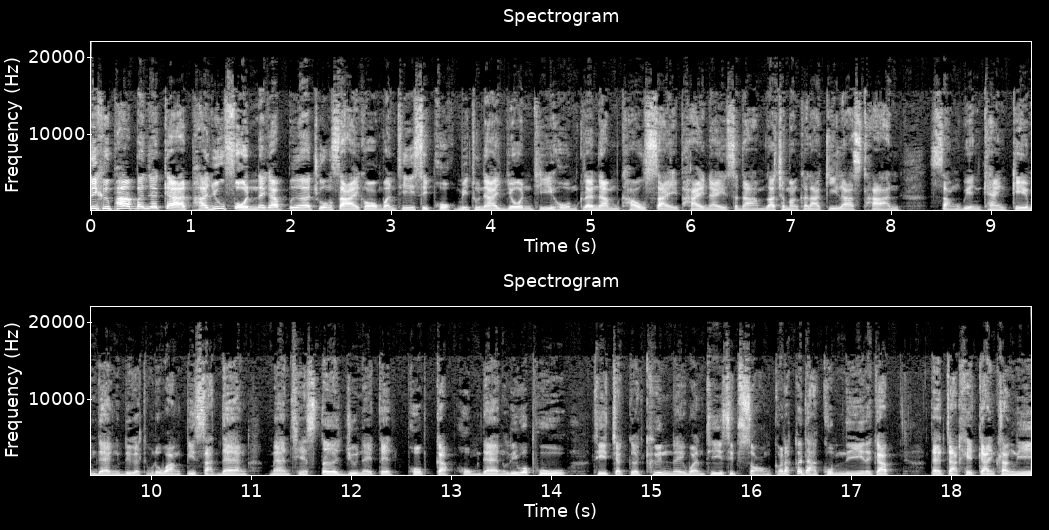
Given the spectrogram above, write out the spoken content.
นี่คือภาพบรรยากาศพายุฝนนะครับเมื่อช่วงสายของวันที่ 16 มิถุนายนที่โหมกระหน่ำเข้าใส่ภายในสนามราชมังคลากีฬาสถาน สังเวียนแข่งเกมแดงเดือดระหว่างปีศาจแดงแมนเชสเตอร์ยูไนเต็ดพบกับหงส์แดงลิเวอร์พูลที่จะเกิดขึ้นในวันที่ 12 กรกฎาคมนี้นะครับ แต่จากเหตุการณ์ครั้งนี้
